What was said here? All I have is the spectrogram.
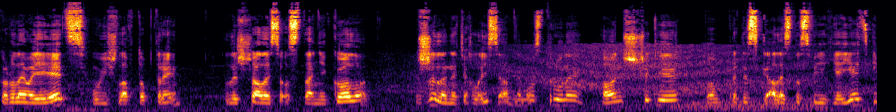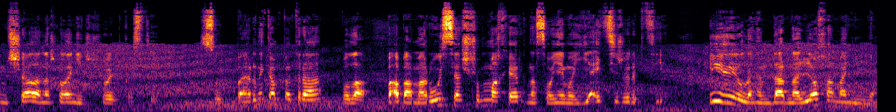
Королева яєць увійшла в топ-3, лишалося останнє коло. Жили не тяглися, немов струни, гонщики притискались до своїх яєць і мчали на шаленій швидкості. Суперником Петра була баба Маруся Шумахер на своєму яйці жеребці і легендарна Льоха Манюня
